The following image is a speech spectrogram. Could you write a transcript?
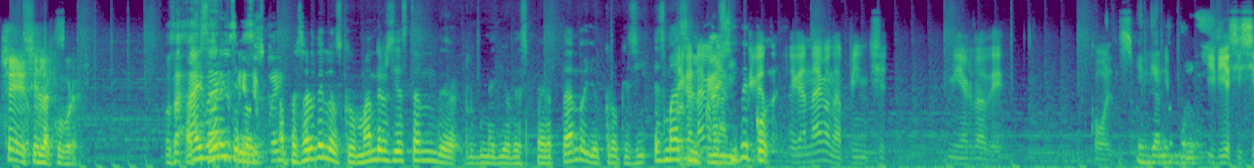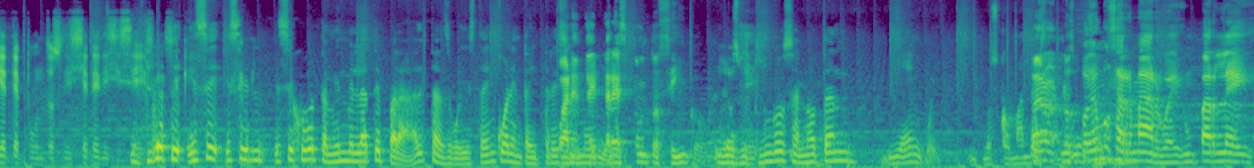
sí, sí la cubre. O sea, A hay pesar, de varios que que, los, se pueden. a pesar de los Commanders ya están de- medio despertando, yo creo que sí. Es más, Le inclusive le con- le ganaron a pinche mierda de Colts. Y 17 puntos, 17, y 16. fíjate, ese, ese, ese juego también me late para altas, güey. Está en 43. y medio. 43.5, güey. Y los vikingos anotan bien, güey. Los Commanders. Bueno, nos podemos armar, güey, un parlay.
